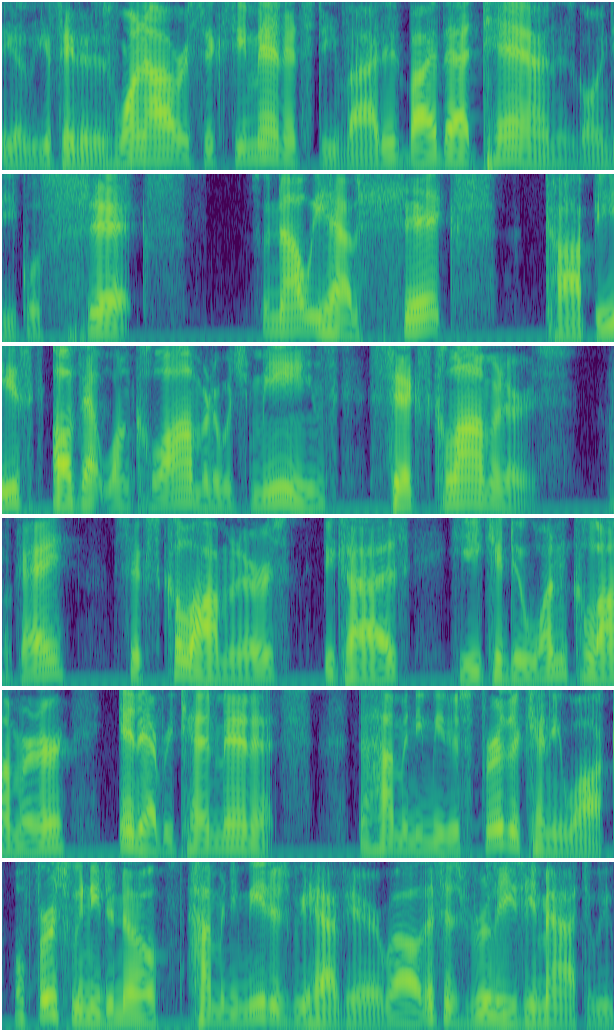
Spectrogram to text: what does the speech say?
Because we can say that there's one hour, 60 minutes divided by that 10 is going to equal six. So now we have six copies of that one kilometer, which means six kilometers. Okay? Six kilometers because he can do one kilometer in every 10 minutes. Now, how many meters further can he walk? Well, first we need to know how many meters we have here. Well, this is really easy math. We,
